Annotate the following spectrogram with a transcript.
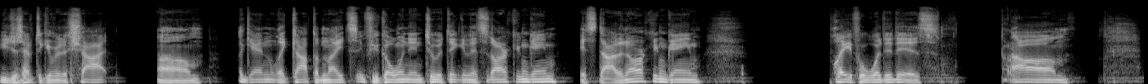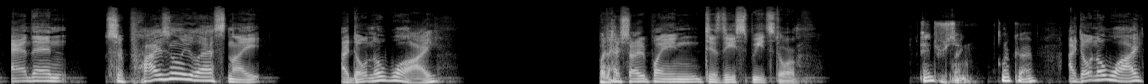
You just have to give it a shot. Um, again, like Gotham Knights, if you're going into it thinking it's an Arkham game, it's not an Arkham game. Play for what it is. Um, and then surprisingly last night, I don't know why, but I started playing Disney Speedstorm. Interesting. Okay. I don't know why.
